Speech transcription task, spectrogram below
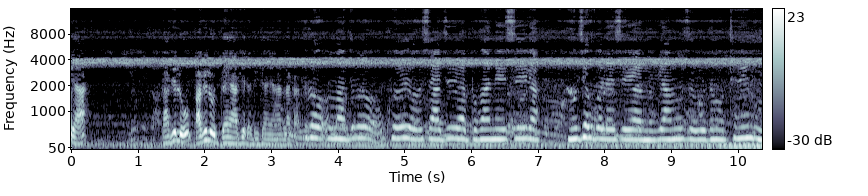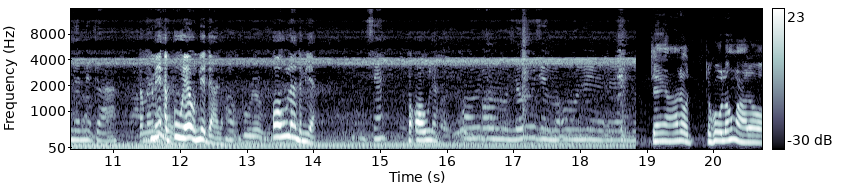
တွေကဘာဖြစ်လို့ဘာဖြစ်လို့တန်ရာဖြစ်တယ်ဒီတန်ရာလက်ကသူတို့အမသူတို့ခွေးရစာကျွေးရပကနေစေးတာမုတ်ချုပ်ကလေးစေးရမပြောင်းလို့ဆိုလို့သူတို့ထင်းထူနဲ့နေတာတမင်းအပူလေးကိုနှစ်တာလားဟုတ်ပူတယ်အော်ဦးလားတမီးကရှင်မအော်ဦးလားအော်တော့လုံးလို့ချင်းမအော်နေတန်ရာကတော့တကူလုံးမှာတော့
